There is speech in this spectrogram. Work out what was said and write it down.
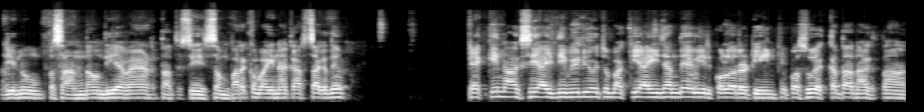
ਜਿਹਨੂੰ ਪਸੰਦ ਆਉਂਦੀ ਹੈ ਵੈਟ ਤਾਂ ਤੁਸੀਂ ਸੰਪਰਕ ਬਾਈ ਨਾਲ ਕਰ ਸਕਦੇ ਹੋ। ਇੱਕ ਹੀ ਨਾਗ ਸੀ ਅੱਜ ਦੀ ਵੀਡੀਓ ਚ ਬਾਕੀ ਆਈ ਜਾਂਦੇ ਆ ਵੀਰ ਕੋਲ ਰੁਟੀਨ ਚ ਪਸ਼ੂ ਇੱਕ ਅੱਧਾ ਨਾਗ ਤਾਂ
